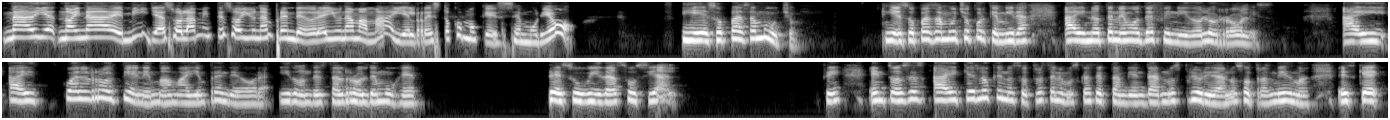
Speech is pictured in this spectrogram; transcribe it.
nadie, no hay nada de mí, ya solamente soy una emprendedora y una mamá y el resto como que se murió. Y eso pasa mucho. Y eso pasa mucho porque mira, ahí no tenemos definidos los roles. Ahí, ahí, ¿cuál rol tiene mamá y emprendedora? ¿Y dónde está el rol de mujer? De su vida social. Entonces, ahí, ¿qué es lo que nosotros tenemos que hacer? También darnos prioridad a nosotras mismas. Es que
